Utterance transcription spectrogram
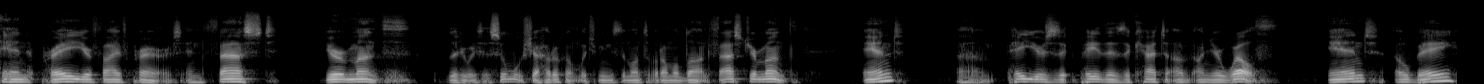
and pray your five prayers and fast your month. Literally what he says, Sumu shahrukum, which means the month of Ramadan. Fast your month and um, pay your pay the zakat of, on your wealth and obey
